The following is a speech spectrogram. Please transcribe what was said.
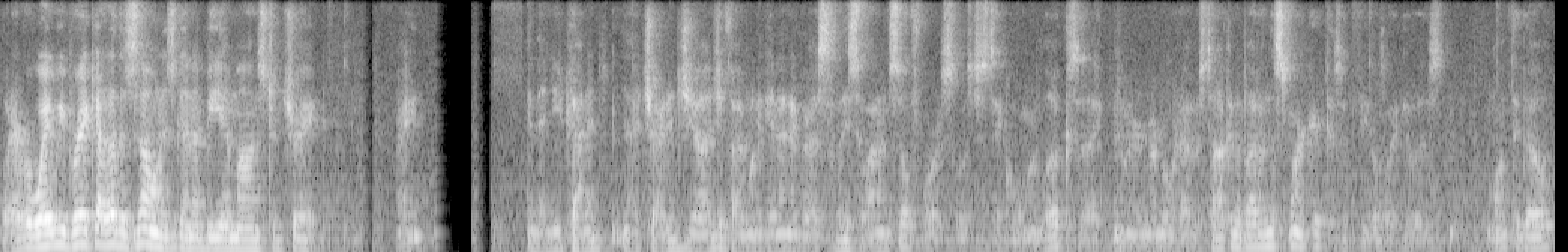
whatever way we break out of the zone is going to be a monster trade, right? And then you kind of I try to judge if I want to get in aggressively, so on and so forth. So let's just take one more look. So I don't remember what I was talking about on this market because it feels like it was a month ago.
